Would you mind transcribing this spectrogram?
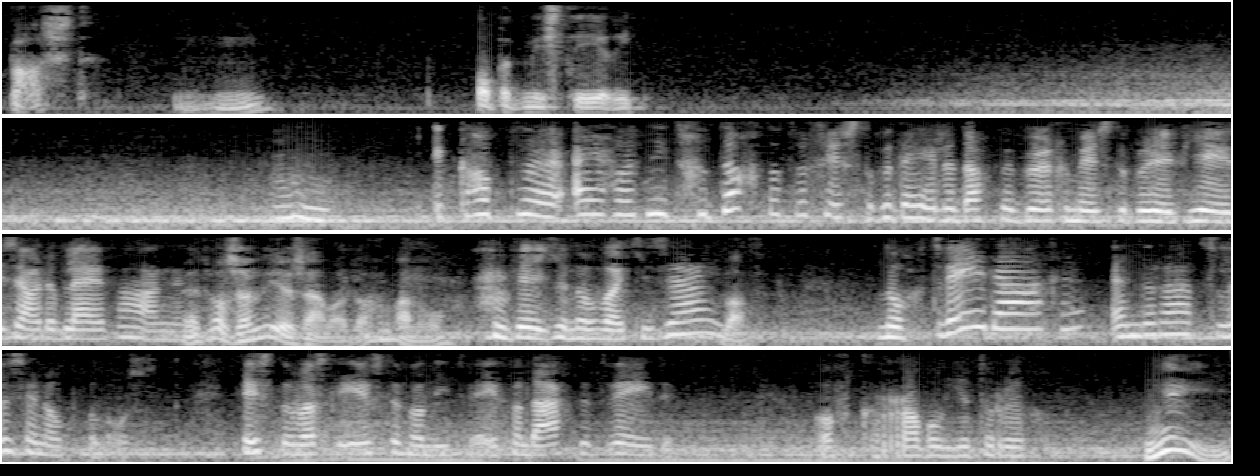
Past. Mhm. Op het mysterie. Hmm. Ik had eh, eigenlijk niet gedacht dat we gisteren de hele dag bij burgemeester Brevier zouden blijven hangen. Het was een leerzame dag, Manon. Weet je nog wat je zei? Wat? Nog twee dagen en de raadselen zijn opgelost. Gisteren was de eerste van die twee, vandaag de tweede. Of krabbel je terug? Nee,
